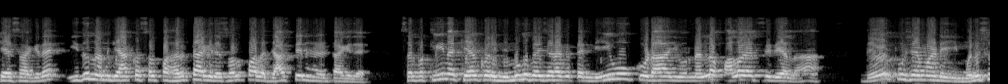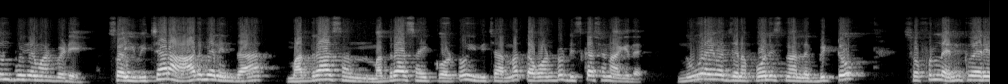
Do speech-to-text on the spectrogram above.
ಕೇಸ್ ಆಗಿದೆ. ಇದು ನನ್ಗೆ ಯಾಕೋ ಸ್ವಲ್ಪ ಹರ್ಟ್ ಆಗಿದೆ, ಸ್ವಲ್ಪ ಅಲ್ಲ ಜಾಸ್ತಿನೇ ಹರ್ಟ್ ಆಗಿದೆ. ಸ್ವಲ್ಪ ಕ್ಲೀನ್ ಆಗಿ ಕೇಳ್ಕೊಳ್ಳಿ, ನಿಮಗೂ ಬೇಜಾರಾಗುತ್ತೆ, ನೀವು ಕೂಡ ಇವ್ರನ್ನೆಲ್ಲ ಫಾಲೋಯರ್ಸ್ ಇದೆಯಲ್ಲ? ದೇವ್ರ ಪೂಜೆ ಮಾಡಿ, ಮನುಷ್ಯನ ಪೂಜೆ ಮಾಡಬೇಡಿ. ಸೊ ಈ ವಿಚಾರ ಆದ್ಮೇಲಿಂದ ಮದ್ರಾಸ್ ಮದ್ರಾಸ್ ಹೈಕೋರ್ಟ್ ಈ ವಿಚಾರನ ತಗೊಂಡು ಡಿಸ್ಕಷನ್ ಆಗಿದೆ. ನೂರೈವತ್ತು ಜನ ಪೊಲೀಸ್ನ ಅಲ್ಲಿ ಬಿಟ್ಟು ಸೊ ಫುಲ್ ಎನ್ಕ್ವೈರಿ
